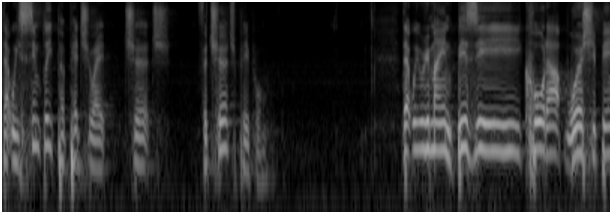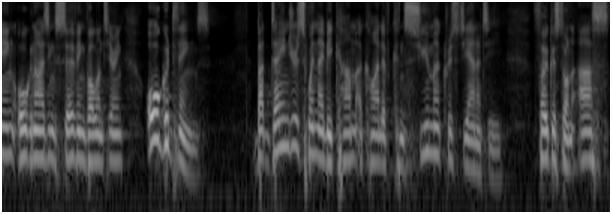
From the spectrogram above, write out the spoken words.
That we simply perpetuate church for church people. That we remain busy, caught up, worshipping, organizing, serving, volunteering, all good things, but dangerous when they become a kind of consumer Christianity focused on us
